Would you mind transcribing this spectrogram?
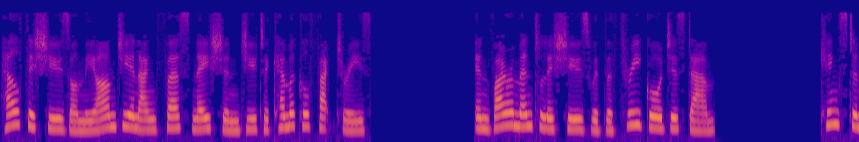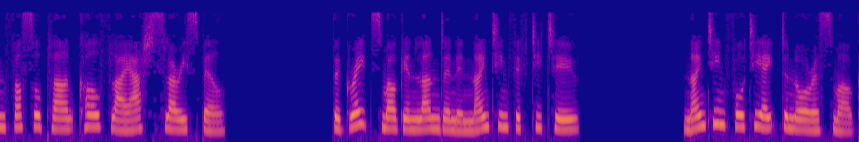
Health issues on the Aamjiwnaang First Nation due to chemical factories. Environmental issues with the Three Gorges Dam. Kingston fossil plant coal fly ash slurry spill. The Great Smog in London in 1952 1948 Donora smog.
